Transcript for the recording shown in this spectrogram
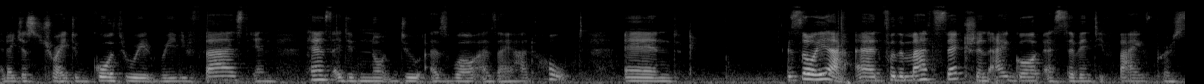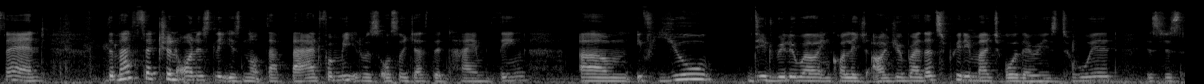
and i just tried to go through it really fast and hence i did not do as well as i had hoped and so yeah and for the math section i got a 75 percent. The math section honestly is not that bad. For me it was also just the time thing. Um if you did really well in college algebra that's pretty much all there is to it. It's just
